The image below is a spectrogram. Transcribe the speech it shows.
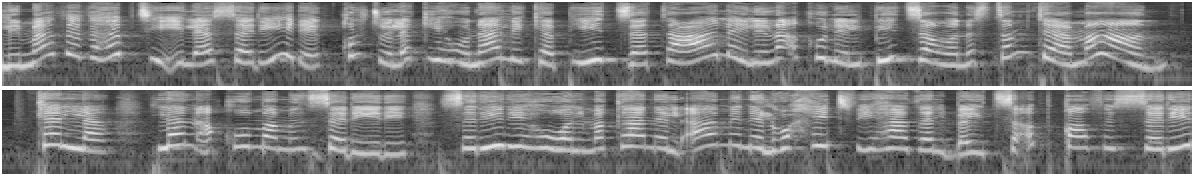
لماذا ذهبت إلى سريرك؟ قلت لك هنالك بيتزا. تعالي لنأكل البيتزا ونستمتع معا. كلا لن أقوم من سريري. سريري هو المكان الآمن الوحيد في هذا البيت. سأبقى في السرير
